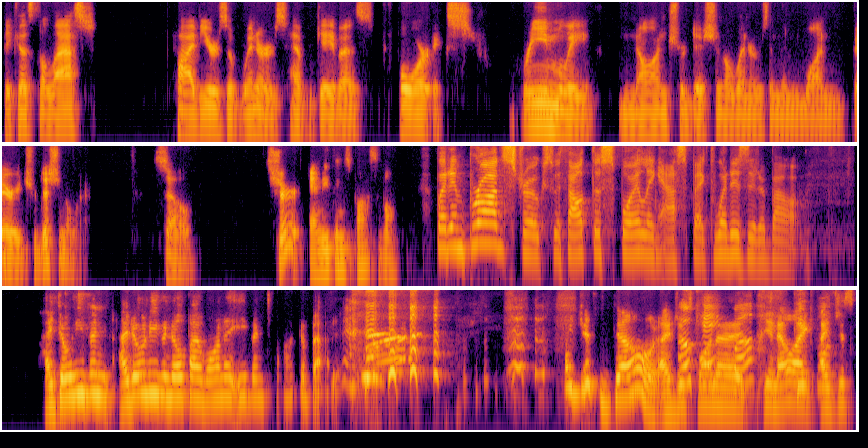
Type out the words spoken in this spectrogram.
because the last five years of winners have gave us four extremely non-traditional winners and then one very traditional winner. So sure, anything's possible. But in broad strokes, without the spoiling aspect, what is it about? I don't even I don't even know if I want to even talk about it. I just don't. I just Okay, want to, well, you know, I, I just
